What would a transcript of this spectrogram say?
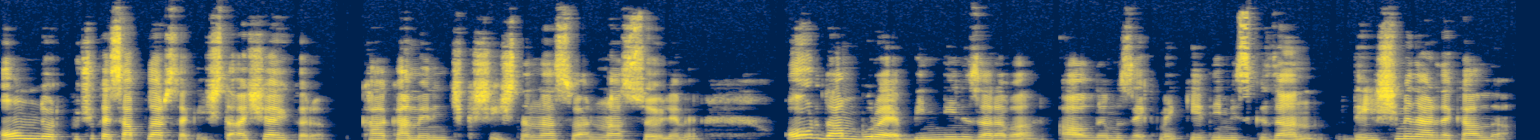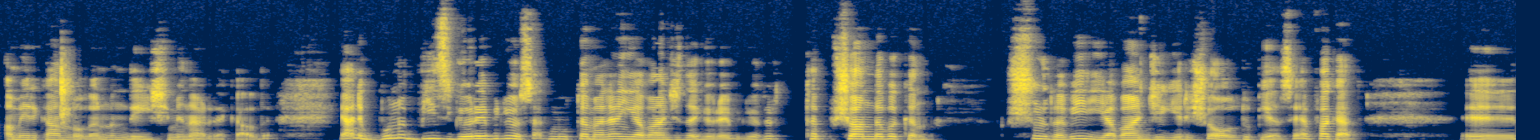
14.5 hesaplarsak işte aşağı yukarı KKM'nin çıkışı işte NAS var NAS söylemi Oradan buraya bindiğiniz araba, aldığımız ekmek, yediğimiz gıdanın değişimi nerede kaldı? Amerikan dolarının değişimi nerede kaldı? Yani bunu biz görebiliyorsak muhtemelen yabancı da görebiliyordur. Tabii şu anda bakın şurada bir yabancı girişi oldu piyasaya fakat e,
